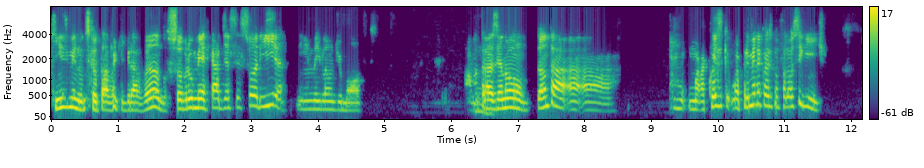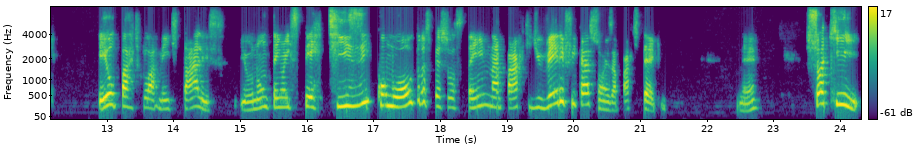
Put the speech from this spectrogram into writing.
15 minutos que eu estava aqui gravando sobre o mercado de assessoria em leilão de imóveis. Hum. Trazendo tanta a, a, uma coisa que a primeira coisa que eu falei é o seguinte: eu, particularmente, Thales, eu não tenho a expertise como outras pessoas têm na parte de verificações, a parte técnica, né? Só que,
